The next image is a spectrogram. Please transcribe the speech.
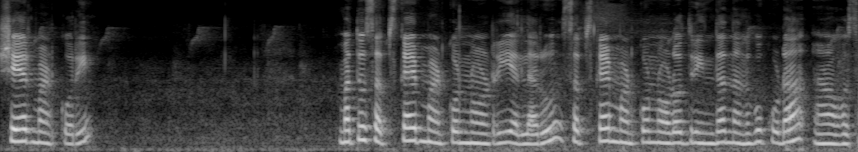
ಶೇರ್ ಮಾಡ್ಕೊರಿ. ಮತ್ತು ಸಬ್ಸ್ಕ್ರೈಬ್ ಮಾಡ್ಕೊಂಡು ನೋಡಿರಿ ಎಲ್ಲರೂ. ಸಬ್ಸ್ಕ್ರೈಬ್ ಮಾಡ್ಕೊಂಡು ನೋಡೋದ್ರಿಂದ ನನಗೂ ಕೂಡ ಹೊಸ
